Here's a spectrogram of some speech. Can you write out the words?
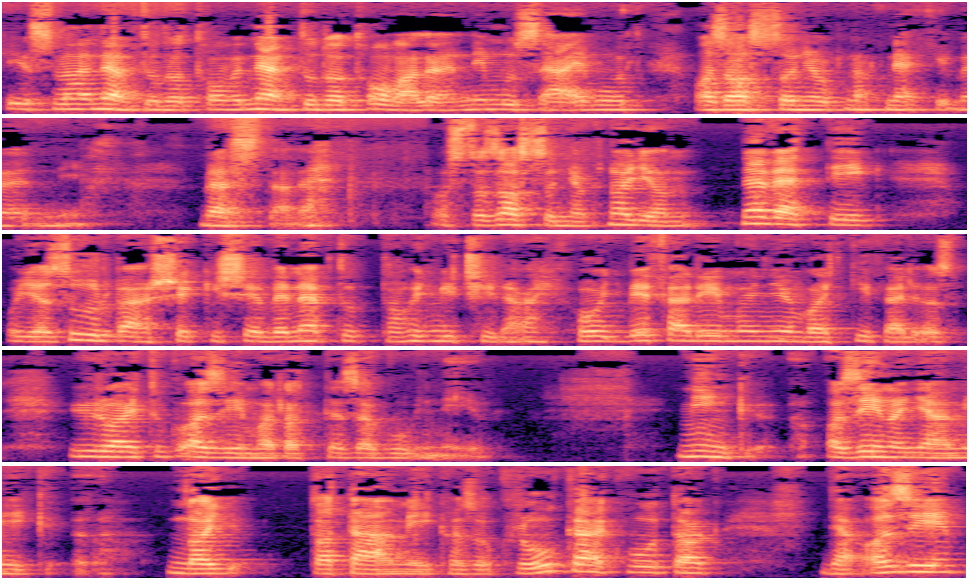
kész van, nem tudott, hova, nem tudott hova lenni, muszáj volt az asszonyoknak neki menni. Mesztele. Azt az asszonyok nagyon nevették, hogy az urbán se kísérve nem tudta, hogy mit csinálj, hogy befelé menjön, vagy kifelé. Az ő rajtuk azért maradt ez a gúnynév. Mink az én anyámék nagy tatálmék azok rókák voltak, de azért,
